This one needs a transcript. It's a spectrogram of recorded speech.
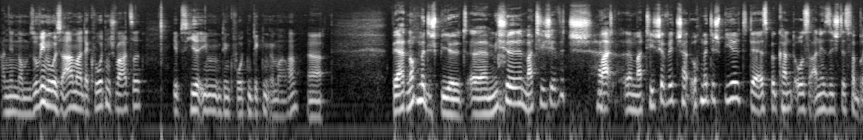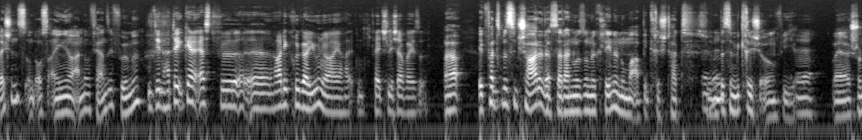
rangenommen. So wie in den USA mal der Quotenschwarze, gibt es hier eben den Quotendicken immer. Ja. Wer hat noch mitgespielt? Äh, Michel Matischewitsch hat, äh, Matischewitsch hat auch mitgespielt. Der ist bekannt aus Angesicht des Verbrechens und aus einigen anderen Fernsehfilme. Den hatte ich ja erst für äh, Hardy Krüger Junior gehalten, fälschlicherweise. Ja, ich fand es ein bisschen schade, dass er da nur so eine kleine Nummer abgekriegt hat. Mhm. ein bisschen mickrig irgendwie. Weil er schon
